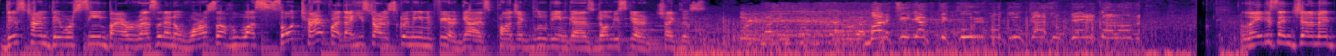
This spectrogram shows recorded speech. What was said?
This time they were seen by a resident of Warsaw who was so terrified that he started screaming in fear. Guys, Project Bluebeam, guys, don't be scared. Check this. Ladies and gentlemen,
